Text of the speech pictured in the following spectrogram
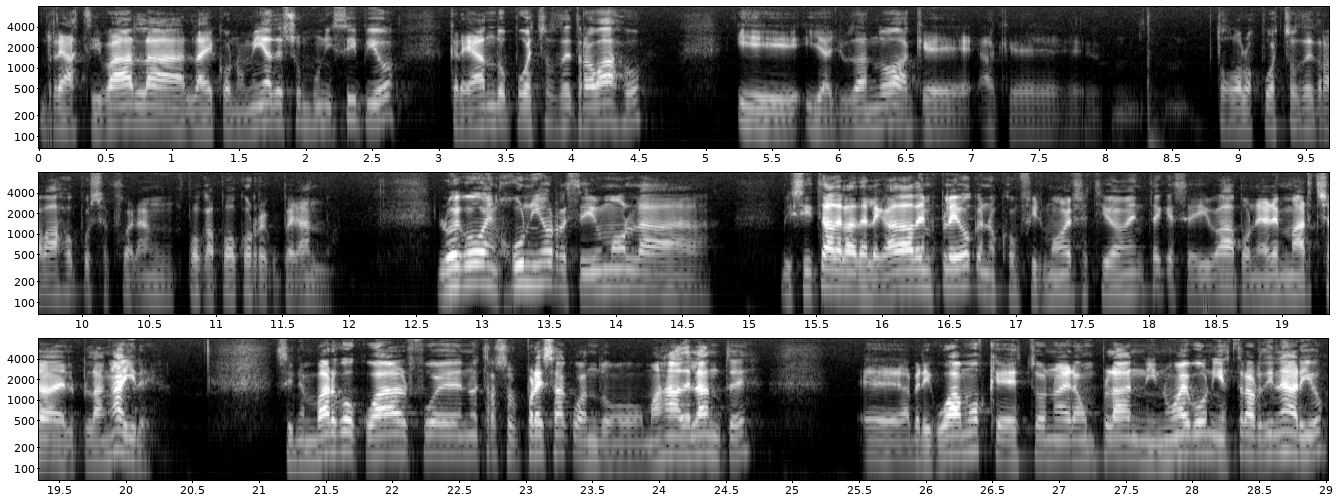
reactivar la, economía de sus municipios, creando puestos de trabajo y, ayudando a que, a que todos los puestos de trabajo pues, se fueran poco a poco recuperando. Luego, en junio, recibimos la visita de la delegada de empleo que nos confirmó efectivamente que se iba a poner en marcha el plan aire. Sin embargo, ¿cuál fue nuestra sorpresa cuando más adelante eh, averiguamos que esto no era un plan ni nuevo ni extraordinario,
